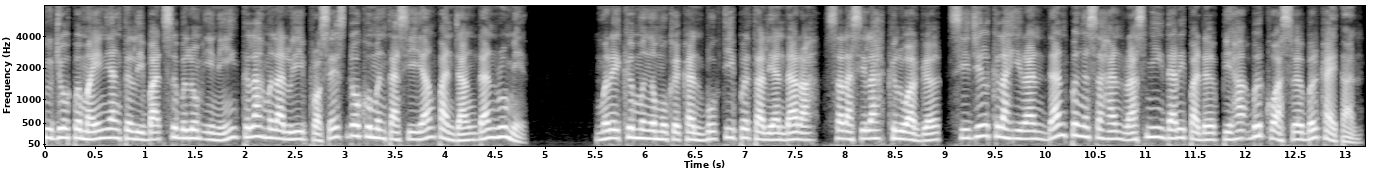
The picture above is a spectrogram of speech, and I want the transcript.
Tujuh pemain yang terlibat sebelum ini telah melalui proses dokumentasi yang panjang dan rumit. Mereka mengemukakan bukti pertalian darah, salasilah keluarga, sijil kelahiran dan pengesahan rasmi daripada pihak berkuasa berkaitan.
